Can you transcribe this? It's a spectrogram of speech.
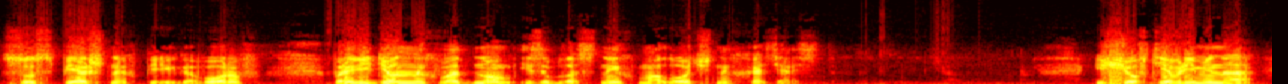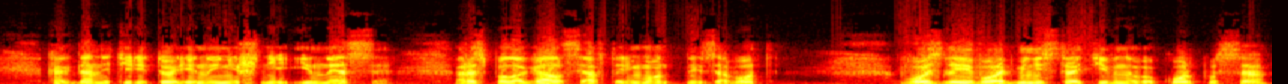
с успешных переговоров, проведенных в одном из областных молочных хозяйств. Еще в те времена, когда на территории нынешней Инессы располагался авторемонтный завод, возле его административного корпуса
